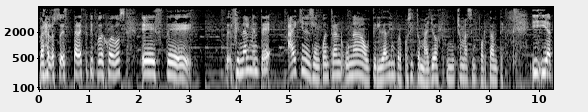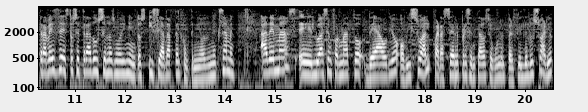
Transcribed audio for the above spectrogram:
para los para este tipo de juegos, este finalmente hay quienes le encuentran una utilidad y un propósito mayor y mucho más importante. Y, a través de esto se traducen los movimientos y se adapta el contenido de un examen. Además, eh, lo hace en formato de audio o visual para ser presentado según el perfil del usuario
